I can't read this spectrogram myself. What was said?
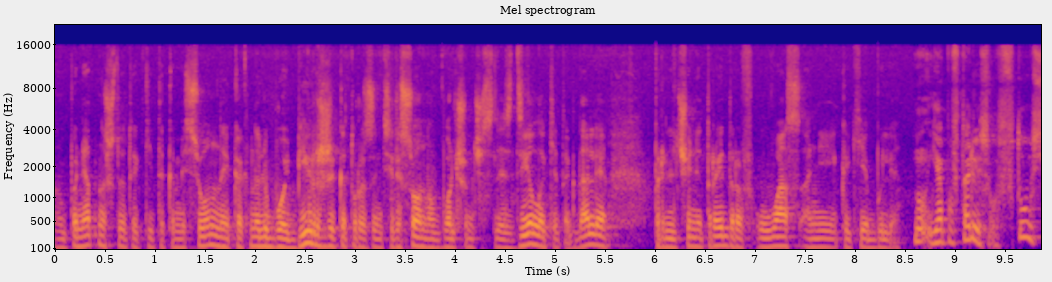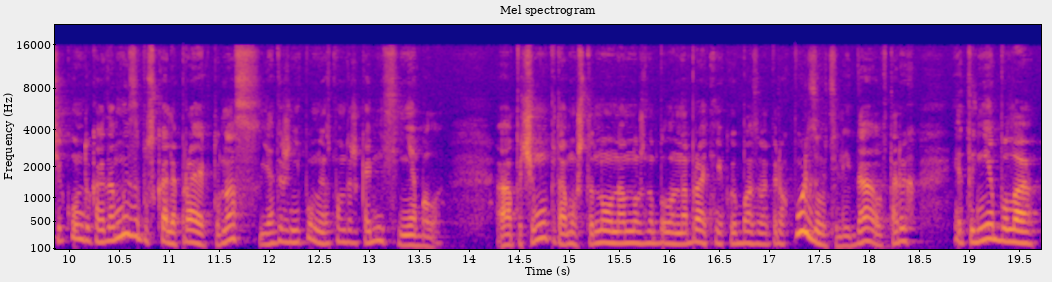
Ну, понятно, что это какие-то комиссионные, как на любой бирже, которая заинтересована в большем числе сделок и так далее привлечения трейдеров, у вас они какие были? Ну, я повторюсь, в ту секунду, когда мы запускали проект, у нас, я даже не помню, у нас, по-моему, даже комиссии не было. А почему? Потому что ну, нам нужно было набрать некую базу, во-первых, пользователей, да, во-вторых, это не было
